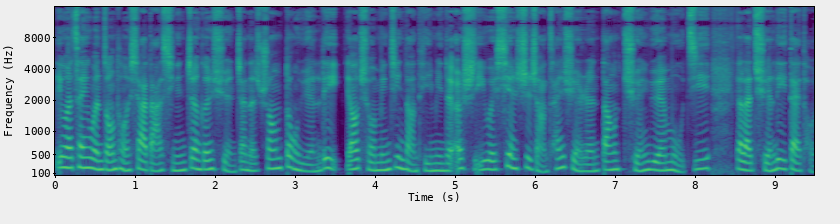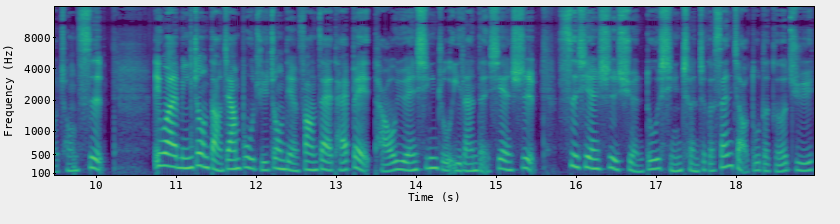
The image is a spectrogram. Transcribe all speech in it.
另外，蔡英文总统下达行政跟选战的双动员力，要求民进党提名的二十一位县市长参选人当全员母鸡，要来全力带头冲刺。另外，民众党将布局重点放在台北、桃园、新竹、宜兰等县市，四县市选都形成这个三角都的格局，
